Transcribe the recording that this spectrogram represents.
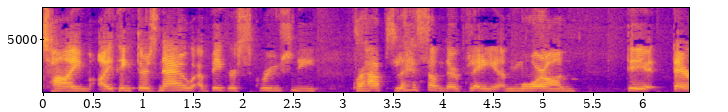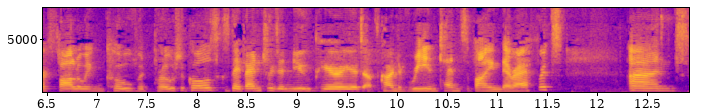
time. I think there's now a bigger scrutiny, perhaps less on their play and more on the their following COVID protocols because they've entered a new period of kind of re-intensifying their efforts, and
